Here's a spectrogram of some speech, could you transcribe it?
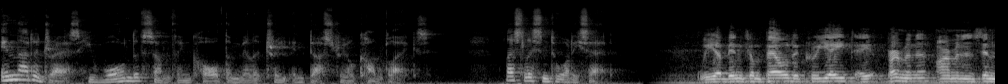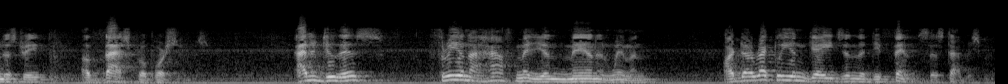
In that address, he warned of something called the military industrial complex. Let's listen to what he said. We have been compelled to create a permanent armaments industry of vast proportions. Added to this, three and a half million men and women are directly engaged in the defense establishment.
